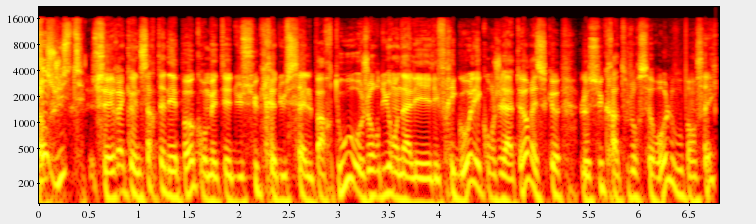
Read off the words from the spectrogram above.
C'est juste. C'est vrai qu'à une certaine époque, on mettait du sucre et du sel partout. Aujourd'hui, on a les, les frigos, les congélateurs. Est-ce que le sucre a toujours ce rôle, vous pensez?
